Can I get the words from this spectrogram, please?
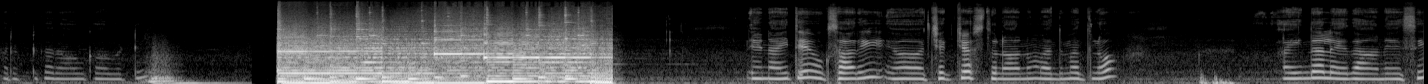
కరెక్ట్గా రావు కాబట్టి నేనైతే ఒకసారి చెక్ చేస్తున్నాను మధ్య మధ్యలో. అయిందా లేదా అనేసి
